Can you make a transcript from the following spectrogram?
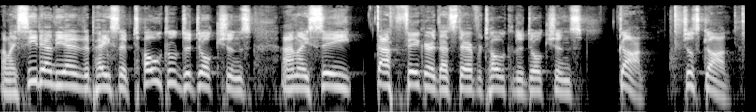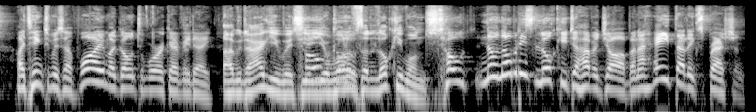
and I see down the end of the pay slip total deductions and I see that figure that's there for total deductions gone. Just gone. I think to myself, why am I going to work every day? I would argue with you, you're one Total- of the lucky ones. To- no, nobody's lucky to have a job, and I hate that expression.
